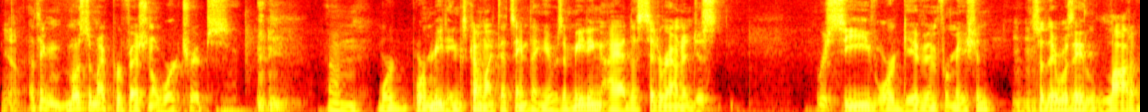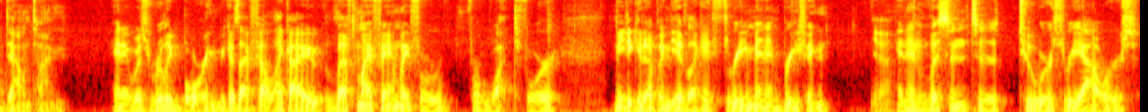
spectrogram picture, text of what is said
You know, I think most of my professional work trips um, were were meetings, kind of like that same thing. It was a meeting. I had to sit around and just receive or give information. So there was a lot of downtime, and it was really boring because I felt like I left my family for for what for me to get up and give like a three minute briefing yeah, and then listen to two or three hours,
